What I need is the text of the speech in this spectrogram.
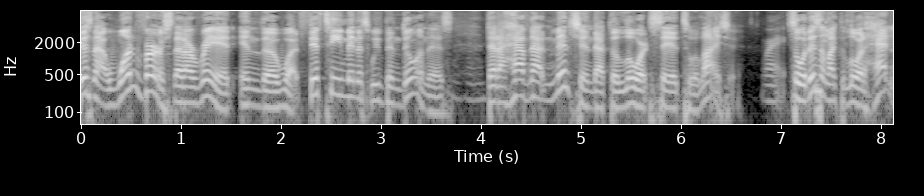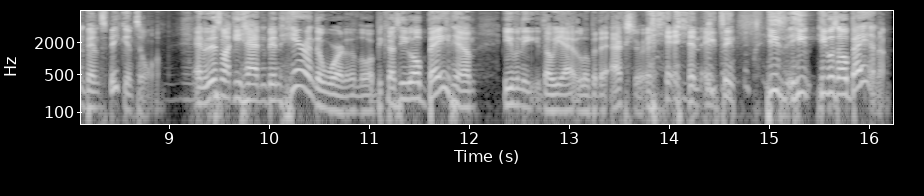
There's not one verse that I read in the, what, 15 minutes we've been doing this mm-hmm. that I have not mentioned that the Lord said to Elijah. Right. So it isn't like the Lord hadn't been speaking to him. Mm-hmm. And it isn't like he hadn't been hearing the word of the Lord because he obeyed him, even though he had a little bit of extra in 18. He's, he, he was obeying him.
